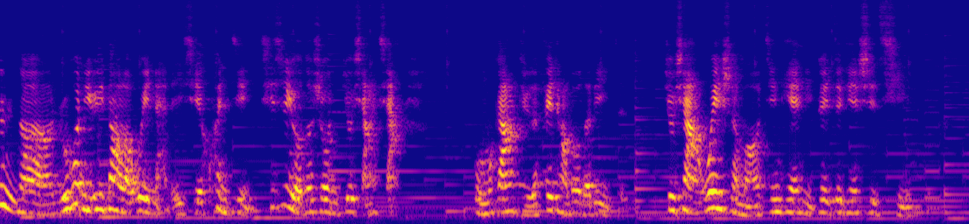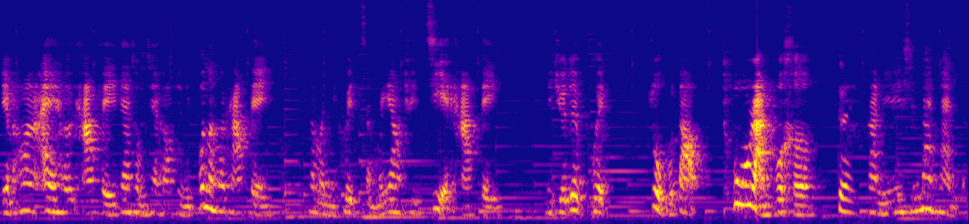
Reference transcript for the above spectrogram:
嗯，那如果你遇到了喂奶的一些困境，其实有的时候你就想想，我们刚刚举了非常多的例子，就像为什么今天你对这件事情，比方说爱喝咖啡，但是我们现在告诉你不能喝咖啡，那么你会怎么样去戒咖啡？你绝对不会做不到突然不喝，对，那你一定是慢慢的。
